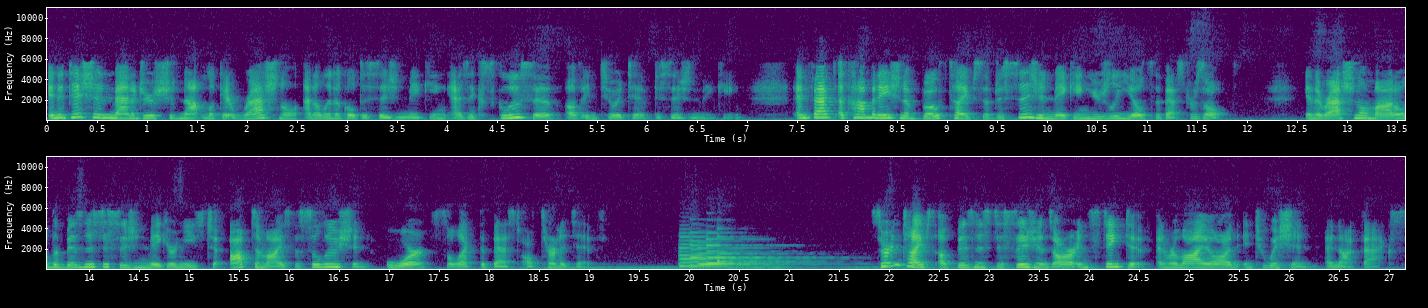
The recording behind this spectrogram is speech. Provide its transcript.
In addition, managers should not look at rational analytical decision making as exclusive of intuitive decision making. In fact, a combination of both types of decision making usually yields the best result. In the rational model, the business decision maker needs to optimize the solution or select the best alternative. Certain types of business decisions are instinctive and rely on intuition and not facts.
